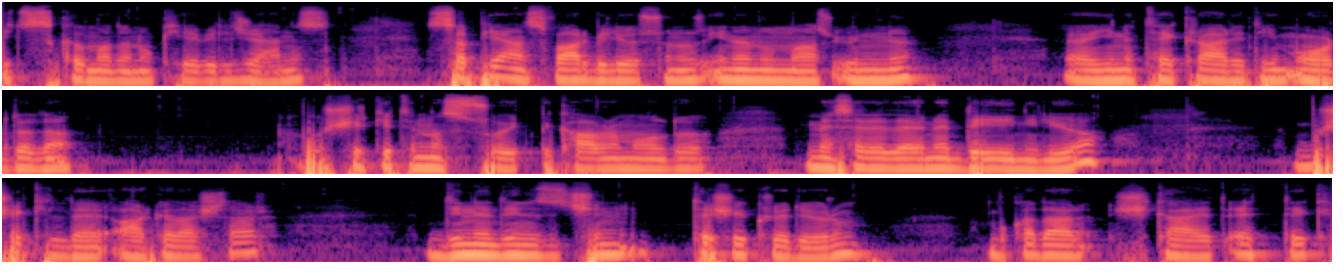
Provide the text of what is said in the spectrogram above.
Hiç sıkılmadan okuyabileceğiniz. Sapiens var biliyorsunuz. inanılmaz ünlü. Ee, yine tekrar edeyim. Orada da bu şirketin nasıl soyut bir kavram olduğu meselelerine değiniliyor. Bu şekilde arkadaşlar dinlediğiniz için teşekkür ediyorum. Bu kadar şikayet ettik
